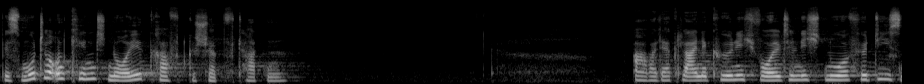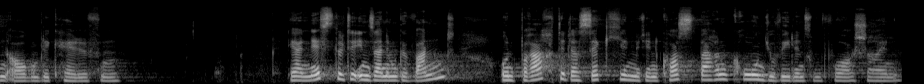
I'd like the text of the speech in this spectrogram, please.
bis Mutter und Kind neue Kraft geschöpft hatten. Aber der kleine König wollte nicht nur für diesen Augenblick helfen. Er nestelte in seinem Gewand und brachte das Säckchen mit den kostbaren Kronjuwelen zum Vorschein.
